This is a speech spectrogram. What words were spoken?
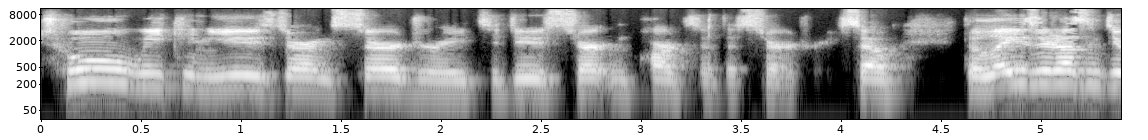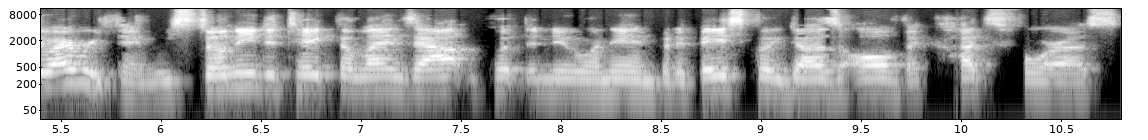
tool we can use during surgery to do certain parts of the surgery. So the laser doesn't do everything. We still need to take the lens out and put the new one in, but it basically does all the cuts for us.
